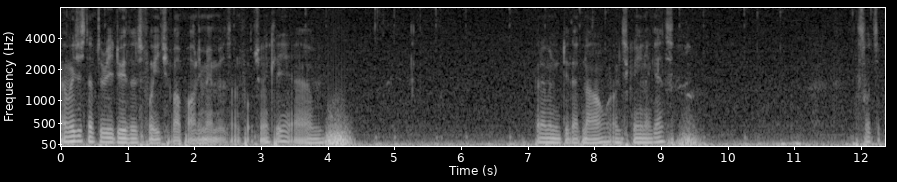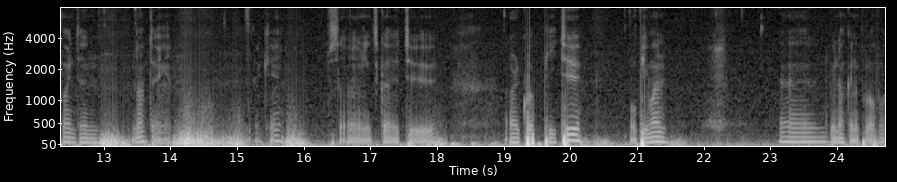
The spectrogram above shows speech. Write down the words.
And we just have to redo this for each of our party members, unfortunately. Um, but I'm going to do that now on screen, I guess. So what's the point in not doing it? Okay, so let's go to our equip P2 or P1 and we're not going to pull off of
